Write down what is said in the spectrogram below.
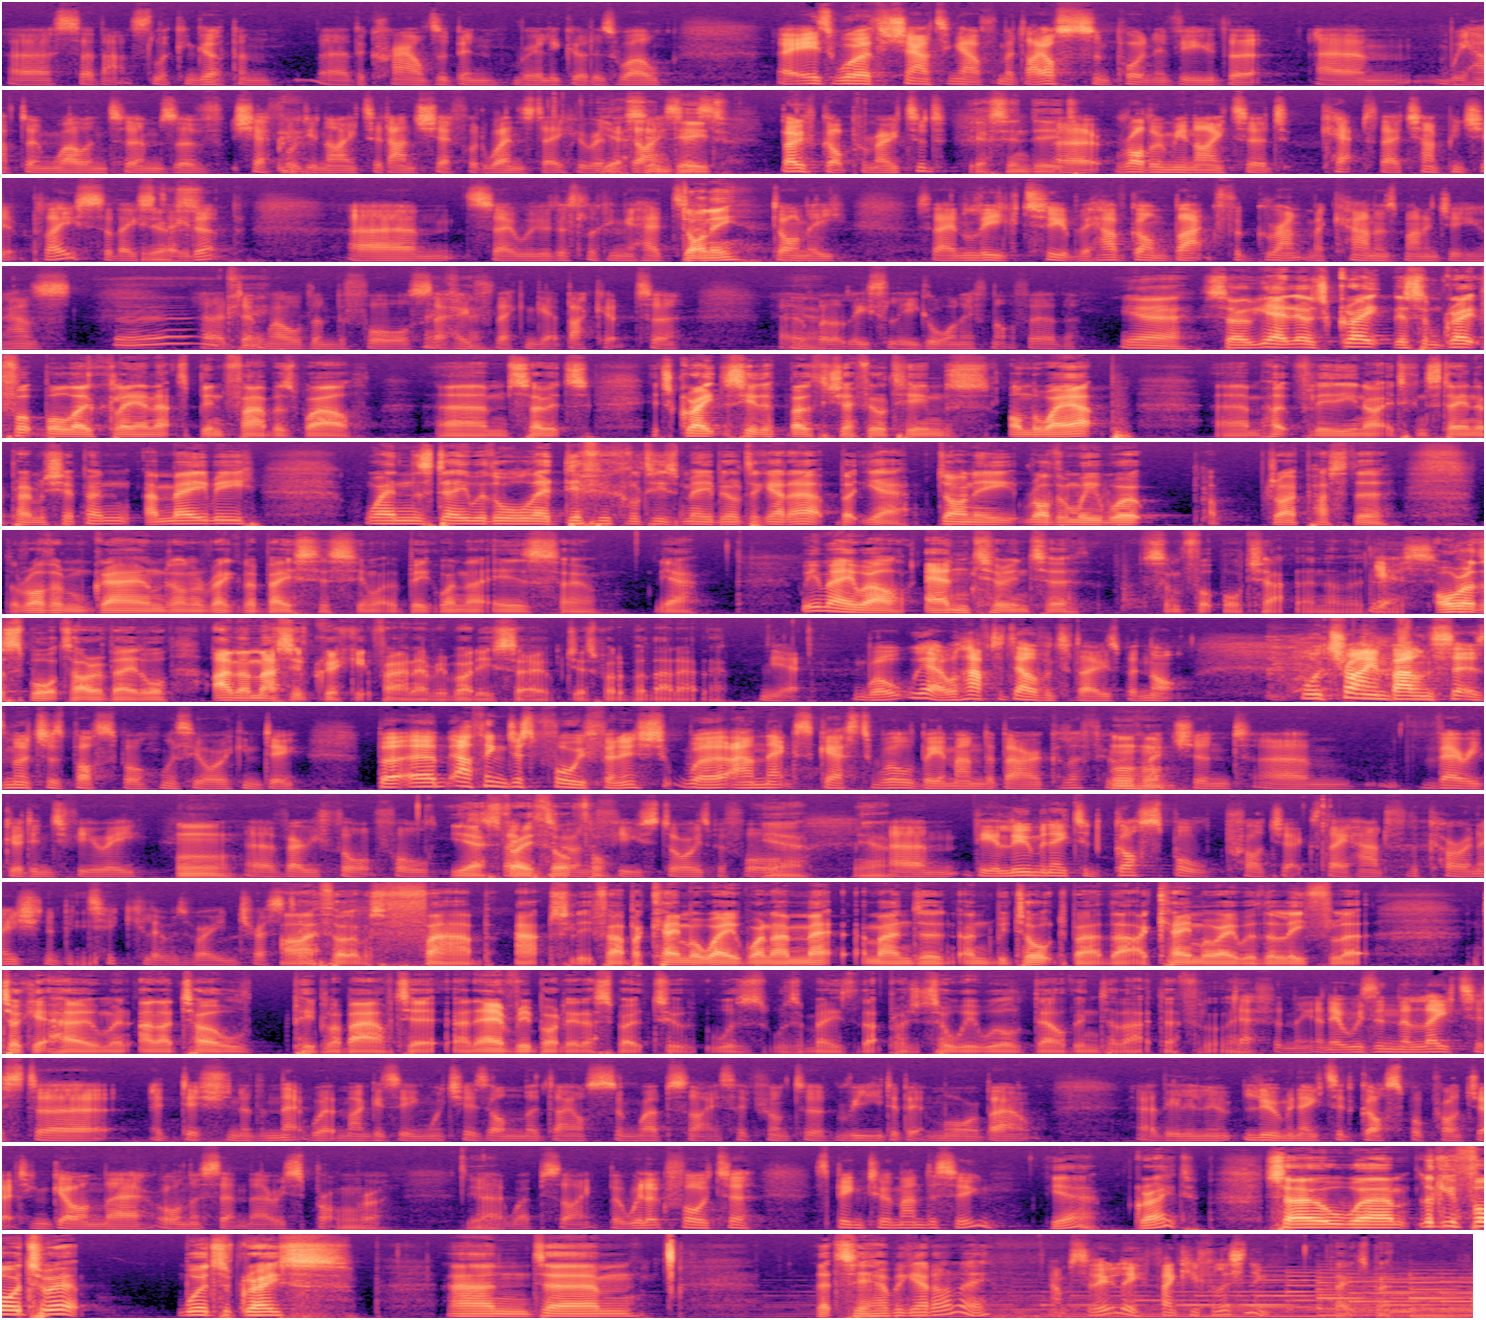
Uh, so that's looking up, and uh, the crowds have been really good as well. Uh, it is worth shouting out from a diocesan point of view that um, we have done well in terms of Sheffield United and Sheffield Wednesday, who are in Yes, the diocese. indeed. Both got promoted. Yes, indeed. Uh, Rotherham United kept their championship place, so they Yes. stayed up. Um, so we were just looking ahead to Donny? Donny. So they're in League Two, but they have gone back for Grant McCann as manager, who has uh, okay. done well with them before. So Okay. hopefully they can get back up to, uh, Yeah. well, at least League One, if not further. Yeah. So yeah, there's great. There's some great football locally, and that's been fab as well. Um, so it's it's great to see that both Sheffield teams on the way up. Um, hopefully, the United can stay in the Premiership, and, and maybe Wednesday, with all their difficulties, may be able to get up. But yeah, Donny, Rotherham, we work I drive past the the Rotherham ground on a regular basis, seeing what the big one that is. So yeah, we may well enter into some football chat another day. Yes. Or other sports are available. I'm a massive cricket fan, everybody. So just want to put that out there. Yeah. Well, yeah, we'll have to delve into those, but not. We'll try and balance it as much as possible. We'll see what we can do. But um, I think just before we finish, well, our next guest will be Amanda Barraclough, who we Mhm. mentioned. Um, very good interviewee, Mm. uh, very thoughtful. Yes, very to her on thoughtful. A few stories before. Yeah, yeah. Um, the Illuminated Gospel project they had for the coronation in particular was very interesting. I thought it was fab, absolutely fab. I came away when I met Amanda and we talked about that. I came away with a leaflet, and took it home, and, and I told people about it, and everybody that I spoke to was was amazed at that project. So we will delve into that definitely. Definitely. And it was in the latest uh, edition of the Network magazine, which is on the Diocesan website. So if you want to read a bit more about uh, the Illuminated Gospel Project, you can go on there or on the St. Mary's Sprotbrough yeah. uh, website. But we look forward to speaking to Amanda soon. Yeah, great. So um, looking forward to it. Words of grace, and um, let's see how we get on, eh? Absolutely. Thank you for listening. Thanks, Ben.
